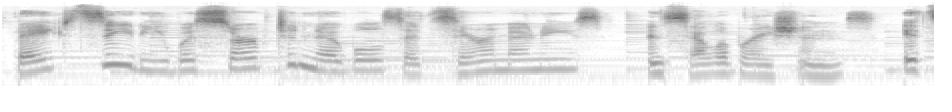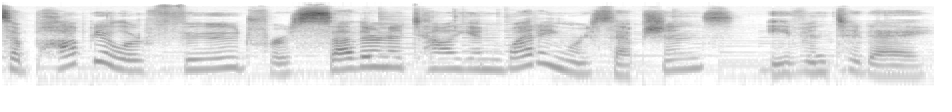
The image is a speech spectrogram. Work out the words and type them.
baked ziti was served to nobles at ceremonies and celebrations. It's a popular food for southern Italian wedding receptions even today.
